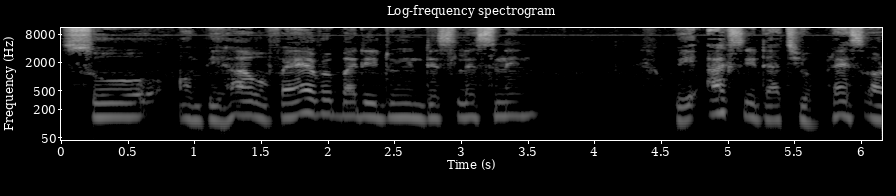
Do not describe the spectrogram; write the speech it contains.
So, on behalf of everybody doing this listening, we ask you that you bless all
